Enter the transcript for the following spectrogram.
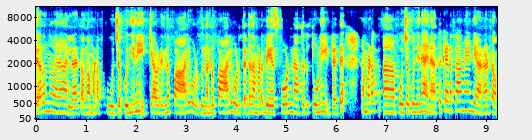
വേറൊന്നും അല്ല കേട്ടോ. നമ്മുടെ പൂച്ചക്കുഞ്ഞിന് ഇക്ക അവിടെ നിന്ന് പാൽ കൊടുക്കുന്നുണ്ട്. പാൽ കൊടുത്തിട്ട് നമ്മുടെ ബേസ് ഫോർഡിനകത്തൊരു തുണി ഇട്ടിട്ട് നമ്മുടെ പൂച്ചക്കുഞ്ഞിനെ അതിനകത്ത് കിടത്താൻ വേണ്ടിയാണ് കേട്ടോ.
